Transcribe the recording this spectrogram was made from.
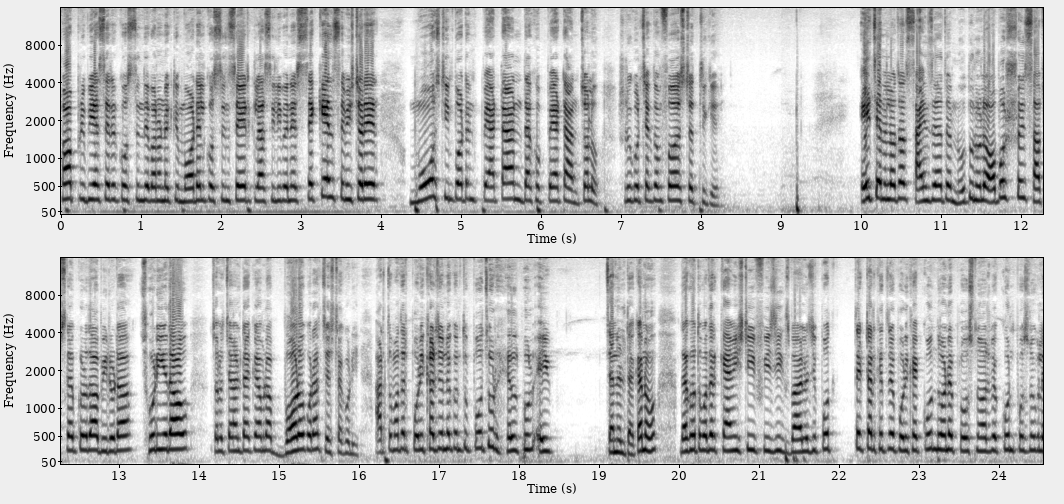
সব প্রিভিয়াস ইয়ারের কোশ্চেন দিয়ে বানানো একটি মডেল কোশ্চেন সেট ক্লাস ইলেভেনের সেকেন্ড সেমিস্টারের মোস্ট ইম্পর্ট্যান্ট প্যাটার্ন দেখো প্যাটার্ন চলো শুরু করছি একদম ফার্স্টের থেকে। এই চ্যানেল অর্থাৎ সায়েন্স জায়গাতে নতুন হলে অবশ্যই সাবস্ক্রাইব করে দাও ভিডিওটা ছড়িয়ে দাও। চলো চ্যানেলটাকে আমরা বড় করার চেষ্টা করি। আর তোমাদের পরীক্ষার জন্য কিন্তু প্রচুর হেল্পফুল এই চ্যানেলটা কেন? দেখো, তোমাদের কেমিস্ট্রি ফিজিক্স বায়োলজি প্রত্যেকটার ক্ষেত্রে পরীক্ষায় কোন ধরনের প্রশ্ন আসবে, কোন প্রশ্নগুলো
